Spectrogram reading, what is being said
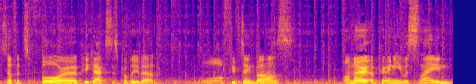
So if it's four, a pickaxe is probably about oh, 15 bars. Oh no, a Apuni was slain.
